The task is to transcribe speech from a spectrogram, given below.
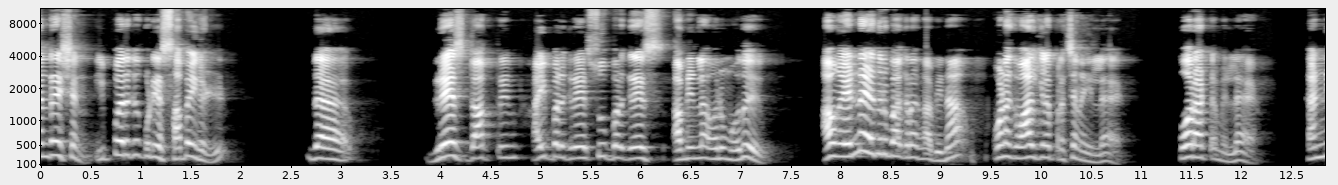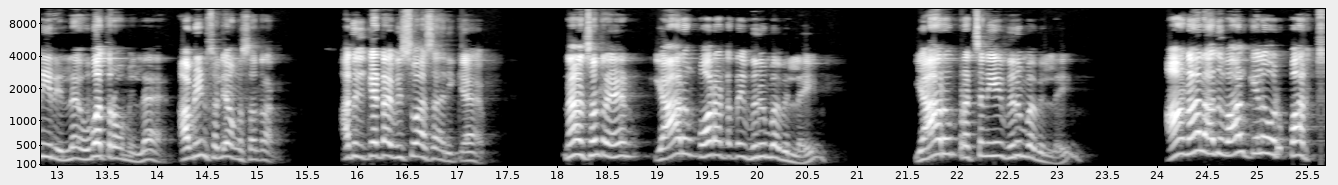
ஜென்ரேஷன் இப்போ இருக்கக்கூடிய சபைகள் இந்த கிரேஸ் டாக்டரின் ஹைப்பர் கிரேஸ் சூப்பர் கிரேஸ் அப்படின்லாம் வரும்போது அவங்க என்ன எதிர்பார்க்குறாங்க அப்படின்னா உனக்கு வாழ்க்கையில் பிரச்சனை இல்லை போராட்டம் இல்லை கண்ணீர் இல்லை உபத்திரவம் இல்லை அப்படின்னு சொல்லி அவங்க சொல்கிறாங்க அதுக்கு கேட்டால் விசுவாச அறிக்கை நான் சொல்கிறேன் யாரும் போராட்டத்தை விரும்பவில்லை. யாரும் பிரச்சனையை விரும்பவில்லை. ஆனால் அது வாழ்க்கையில் ஒரு பார்ட்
